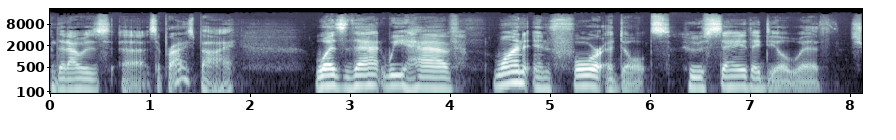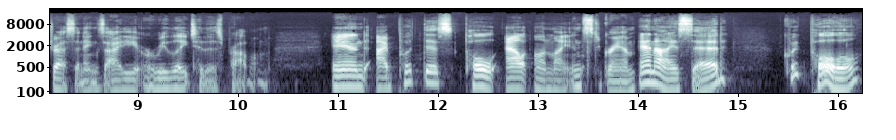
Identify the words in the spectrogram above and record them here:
that I was uh, surprised by was that we have one in four adults who say they deal with stress and anxiety or relate to this problem. And I put this poll out on my Instagram and I said, quick poll,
